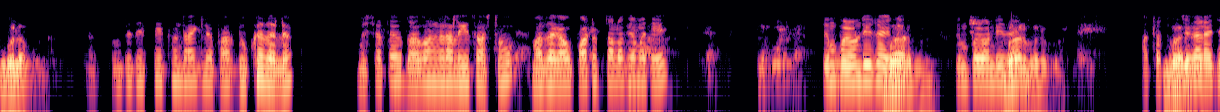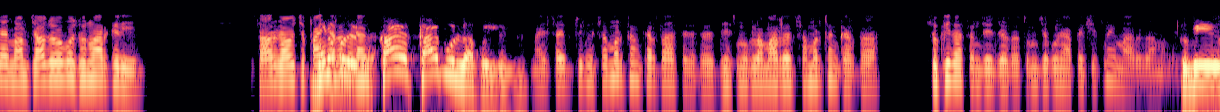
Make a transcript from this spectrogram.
बोला बोला. तुमचं ते स्टेटमेंट ऐकलं फार दुःख झालं. मी सतत भगवानगडाला येत असतो. माझं गाव पाटोद तालुक्यामध्ये आहे. पिंपळवंडीचं आहे बर बर. आता तुमच्या. गडाचे आहे, आमच्या आजोबापासून वारकरी. आहे. सावरगावच्या पायथ्याला काय काय बोललो आपण त्यांना? नाही साहेब तुम्ही समर्थन करता असं कसं? देशमुखला मारलं समर्थन करता. चुकीचा संदेश देता. तुमचे कोणी अपेक्षित नाही महाराज आम्हाला. तुम्ही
